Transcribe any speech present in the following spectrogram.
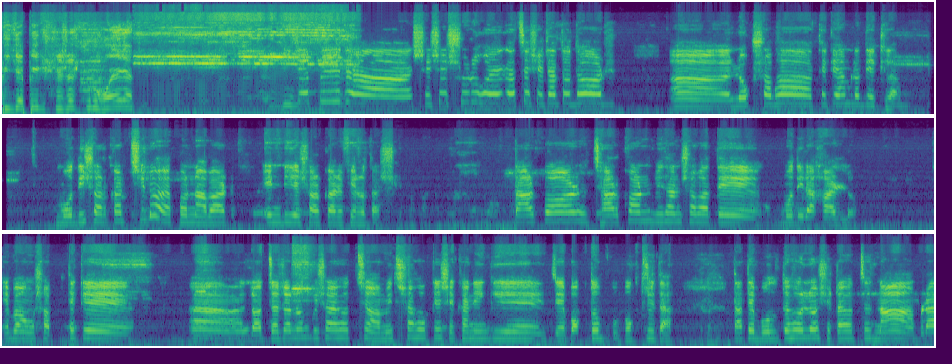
বিজেপির শেষে শুরু হয়ে গেছে? বিজেপির শেষের শুরু হয়ে গেছে সেটা তো ধর লোকসভা থেকে আমরা দেখলাম। মোদী সরকার ছিল, এখন আবার এনডিএ সরকারে ফেরত আসলো। তারপর ঝাড়খণ্ড বিধানসভাতে মোদিরা হারলো। এবং সব থেকে লজ্জাজনক বিষয় হচ্ছে অমিত শাহকে সেখানে গিয়ে যে বক্তব্য, বক্তৃতা, তাতে বলতে হলো সেটা হচ্ছে, না, আমরা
